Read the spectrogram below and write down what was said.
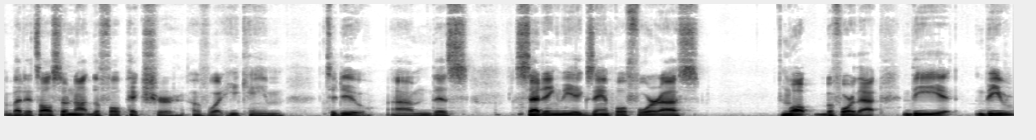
But it's also not the full picture of what he came to do. Um, this setting the example for us. Well, before that, the the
